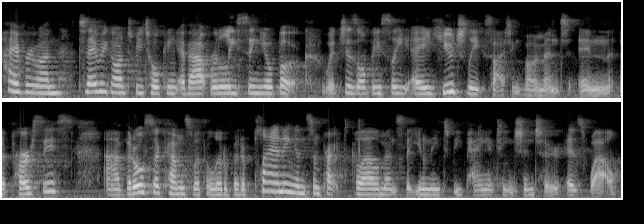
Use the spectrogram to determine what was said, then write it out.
Hi everyone. Today we're going to be talking about releasing your book, which is obviously a hugely exciting moment in the process, uh, but also comes with a little bit of planning and some practical elements that you'll need to be paying attention to as well.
